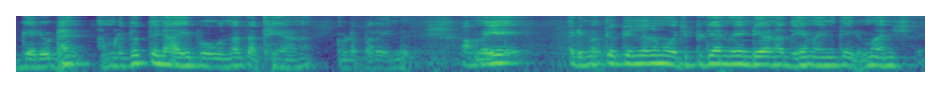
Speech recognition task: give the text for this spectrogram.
ഗരുഡൻ അമൃതത്തിനായി പോകുന്ന കഥയാണ് ഇവിടെ പറയുന്നത്. അമ്മയെ അടിമത്തത്തിൽ നിന്ന് മോചിപ്പിക്കാൻ വേണ്ടിയാണ് അദ്ദേഹം അതിന് തീരുമാനിച്ചത്.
